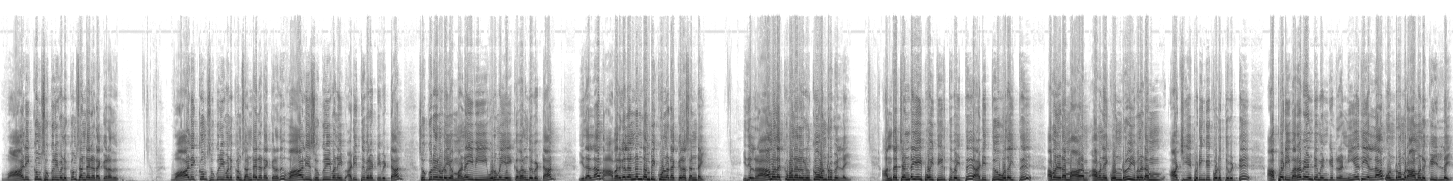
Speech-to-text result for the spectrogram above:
வாளிக்கும் சுக்ரீவனுக்கும் சண்டை நடக்கிறது. வாளிக்கும் சுக்ரீவனுக்கும் சண்டை நடக்கிறது. வாலி சுக்ரீவனை அடித்து விரட்டி விட்டான். சுக்ரீவனுடைய மனைவி உரிமையை கவர்ந்து விட்டான். இதெல்லாம் அவர்கள் அண்ணன் தம்பிக்குள் நடக்கிற சண்டை. இதில் ராமலக்குமணர்களுக்கு ஒன்றுமில்லை. அந்த சண்டையை போய் தீர்த்து வைத்து அடித்து உதைத்து அவனிடம் அவனை கொன்று இவனிடம் ஆட்சியை பிடுங்கி கொடுத்து விட்டு அப்படி வர வேண்டும் என்கின்ற நியதி எல்லாம் ஒன்றும் ராமனுக்கு இல்லை.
